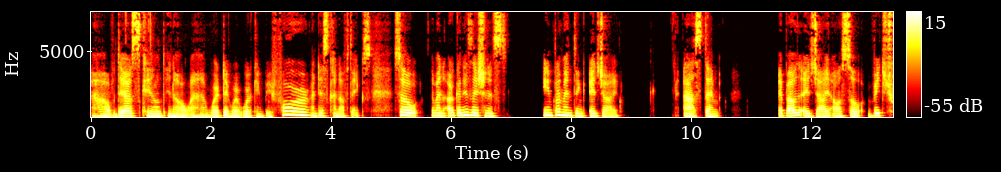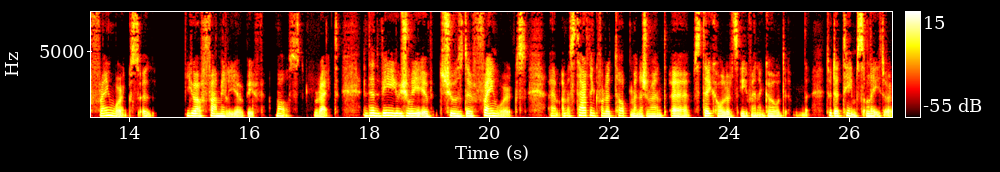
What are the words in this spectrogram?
how they are skilled, you know, uh, where they were working before, and this kind of things. So when organization is implementing agile, ask them about agile also which frameworks uh, you are familiar with most right? And then we usually choose the frameworks. Um, i'm starting from the top management uh, stakeholders even and go the, to the teams later.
